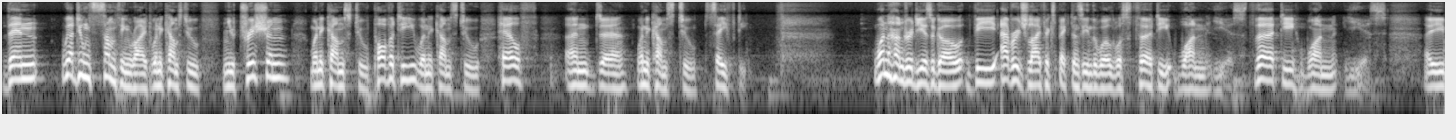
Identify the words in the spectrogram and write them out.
then we are doing something right when it comes to nutrition, when it comes to poverty, when it comes to health, and uh, when it comes to safety. 100 years ago, the average life expectancy in the world was 31 years. 31 years. A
